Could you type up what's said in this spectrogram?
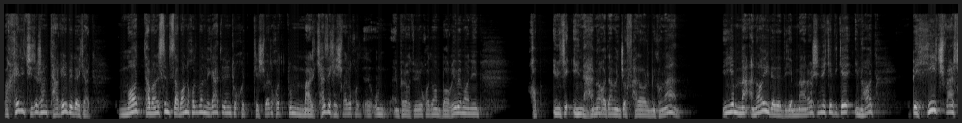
و خیلی چیزشان تغییر پیدا کرد. ما توانستیم زبان خودمان نگه داریم تو خود کشور خود تو مرکز کشور خود اون امپراتوری خودمان باقی بمانیم. خب اینی که این همه آدم اینجا فرار می‌کنن این یه معنایی داره دیگه. معناش اینه که دیگه اینها به هیچ وجه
